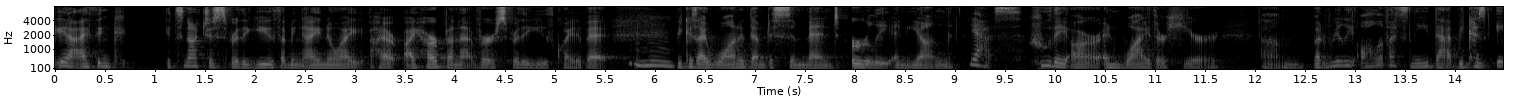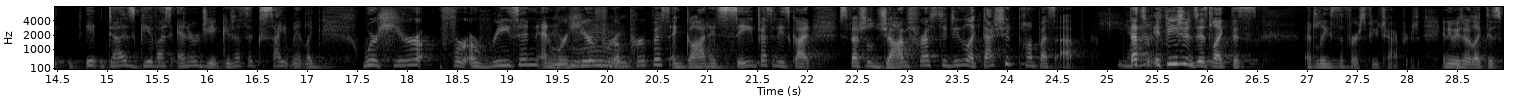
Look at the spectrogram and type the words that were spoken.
yeah I think it's not just for the youth. I mean I know I I harped on that verse for the youth quite a bit Mm-hmm. because I wanted them to cement early and young Yes. who they are and why they're here. Um, but really, all of us need that because it it does give us energy. It gives us excitement. Like we're here for a reason and we're here for a purpose, and God has saved us and He's got special jobs for us to do. Like that should pump us up. That's Yeah. Ephesians is like this. At least the first few chapters. Anyways, they're like this.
